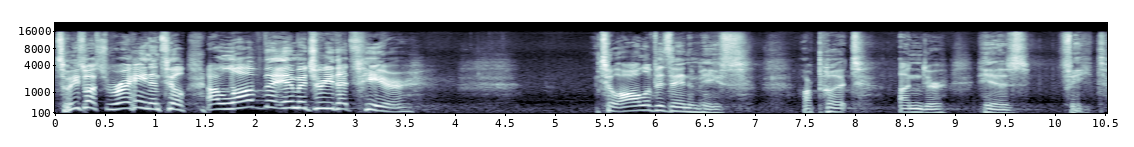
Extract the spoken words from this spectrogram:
So he must reign until, I love the imagery that's here, until all of his enemies are put under his feet.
